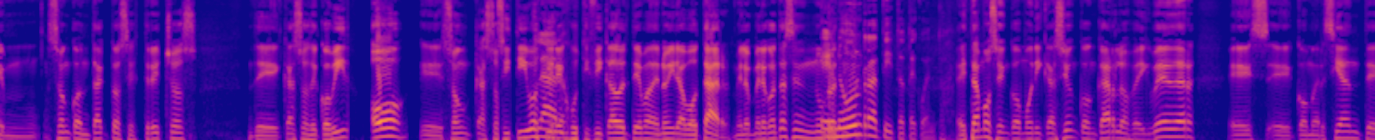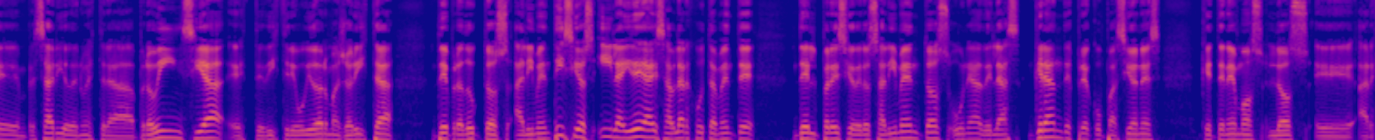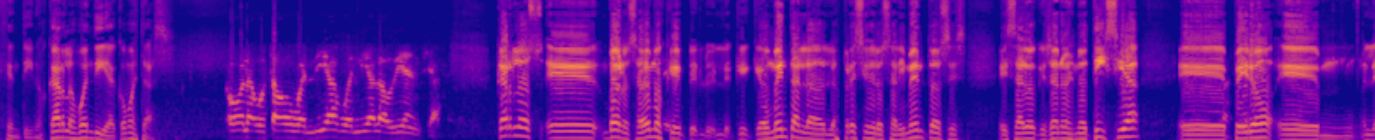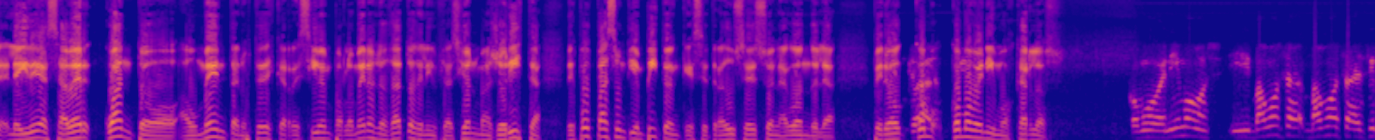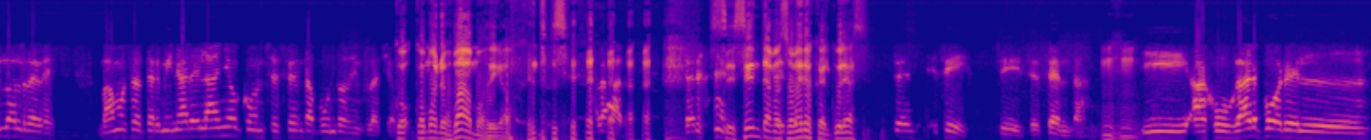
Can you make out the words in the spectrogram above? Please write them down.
Em, son contactos estrechos de casos de COVID o eh, son casos positivos, Claro. tiene justificado el tema de no ir a votar. Me lo, me lo contás en un en ratito. un ratito te cuento. Estamos en comunicación con Carlos Beigbeder, es eh, comerciante, empresario de nuestra provincia, este distribuidor mayorista de productos alimenticios y la idea es hablar justamente del precio de los alimentos, una de las grandes preocupaciones que tenemos los eh, argentinos. Carlos, buen día, ¿cómo estás? Hola Gustavo, buen día, buen día a la audiencia. Carlos, eh, bueno, sabemos que, que- que aumentan la- los precios de los alimentos, es, es algo que ya no es noticia, eh, pero eh, la, la idea es saber cuánto aumentan ustedes que reciben por lo menos los datos de la inflación mayorista. Después pasa un tiempito en que se traduce eso en la góndola, pero Claro. ¿cómo, cómo venimos, Carlos? ¿Cómo venimos? Y vamos a, vamos a decirlo al revés. Vamos a terminar el año con 60 puntos de inflación. ¿Cómo nos vamos, digamos? Entonces, Claro. 60 más o menos calculás. Sí, sí, 60. Ujú. Y a juzgar por el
